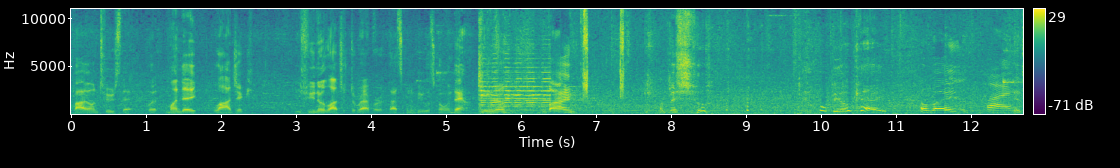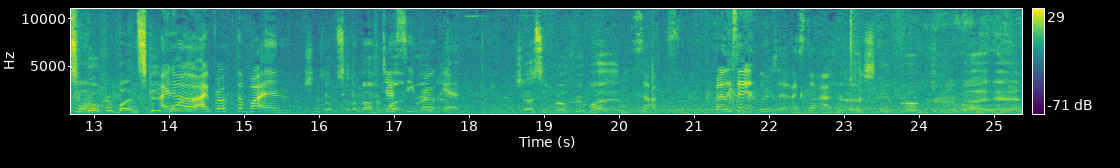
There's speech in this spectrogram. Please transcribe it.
probably on Tuesday, but Monday, Logic. If you know Logic the rapper, that's going to be what's going down. Gina, bye. I miss you. we'll be okay. All right. Bye. And she broke her button skateboarding. I know, I broke the button. She's upset about her Jesse broke it. Jesse broke her button. Sucks. But at least I didn't lose it. I still have it. Jesse broke her button.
